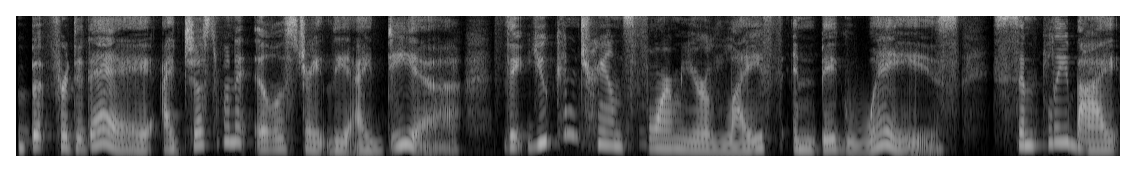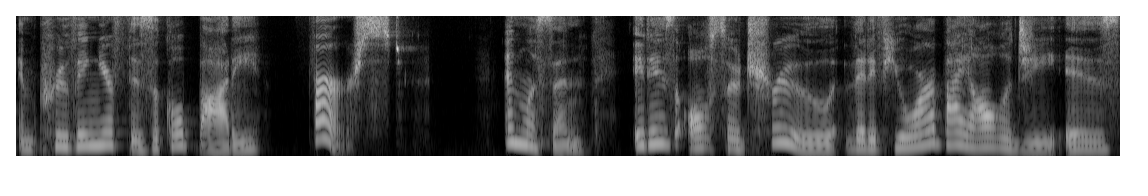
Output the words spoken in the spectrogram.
But for today, I just want to illustrate the idea that you can transform your life in big ways simply by improving your physical body first. And listen, it is also true that if your biology is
